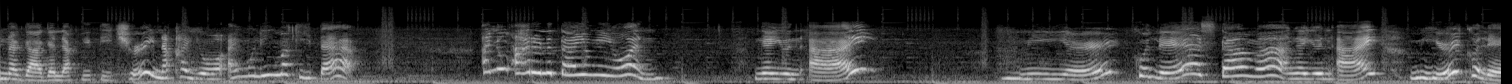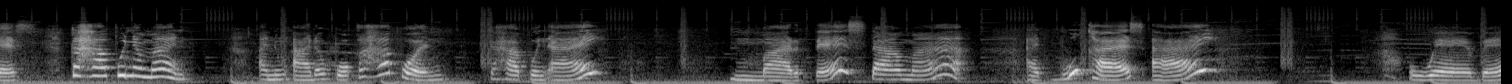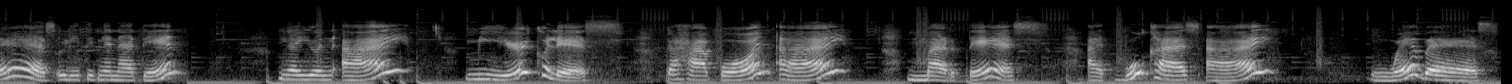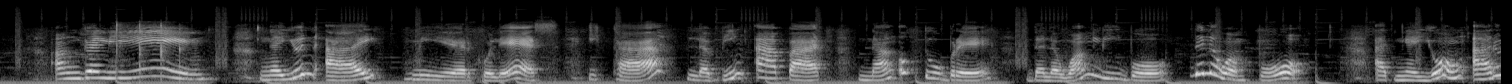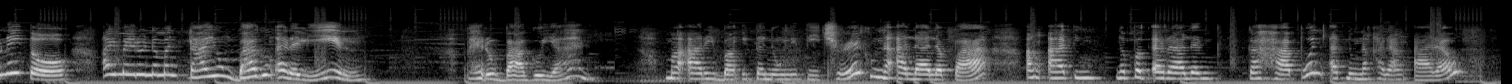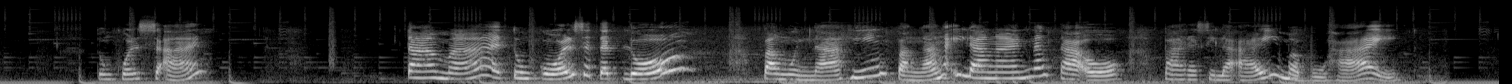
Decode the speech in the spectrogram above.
Ikinagagalak ni teacher na kayo ay muling makita. Anong araw na tayo ngayon? Ngayon ay... Miyerkules! Tama! Ngayon ay Miyerkules. Kahapon naman. Anong araw po kahapon? Kahapon ay... Martes, tama. At bukas ay Webes. Ulitin nga natin. Ngayon ay Miyerkules. Kahapon ay Martes. At bukas ay Webes. Ang galing! Ngayon ay Miyerkules. Ika, labing apat ng Oktubre, dalawang libo, dalawampu. At ngayong araw na ito ay mayroon naman tayong bagong aralin. Pero bago yan, maari bang itanong ni teacher kung naalala pa ang ating napag-aralan kahapon at nung nakaraang araw? Tungkol saan? Tama, tungkol sa tatlong pangunahing pangangailangan ng tao para sila ay mabuhay.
